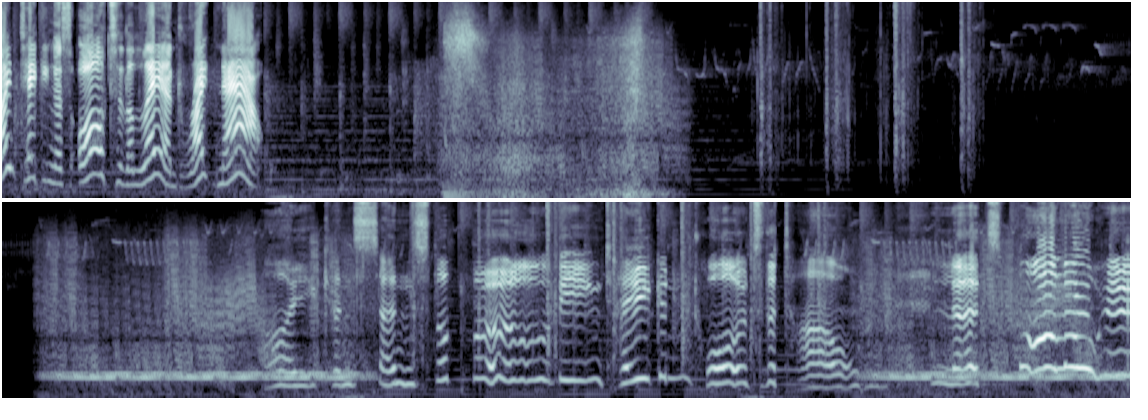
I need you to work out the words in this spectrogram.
I'm taking us all to the land right now. I can sense the pearl being taken towards the town. Let's follow it.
